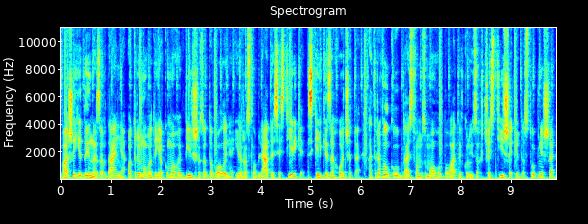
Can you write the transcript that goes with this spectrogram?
Ваше єдине завдання отримувати якомога більше задоволення і розслаблятися стільки, скільки захочете. А Travel Club дасть вам змогу бувати в круїзах частіше і доступніше,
